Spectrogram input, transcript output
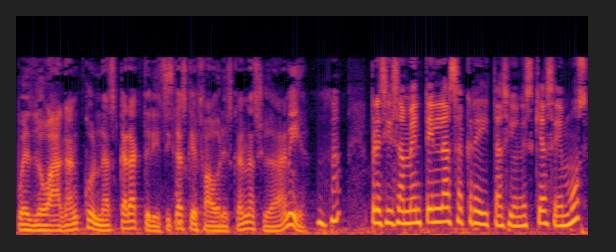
pues lo hagan con unas características que favorezcan la ciudadanía. Precisamente en las acreditaciones que hacemos,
